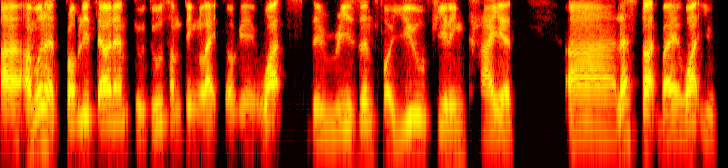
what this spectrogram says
Uh, I'm going to probably tell them to do something like, okay, what's the reason for you feeling tired? Uh, let's start by what you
